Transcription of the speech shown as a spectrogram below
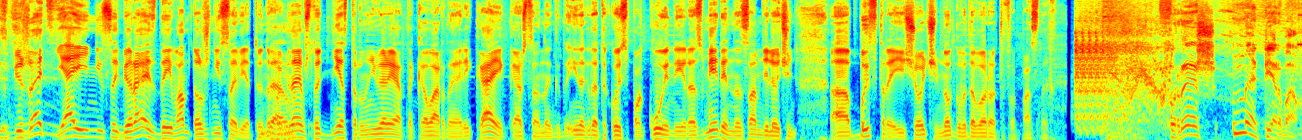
избежать, я и не собираюсь, да и вам тоже не советую. Напоминаем, что Днестр ну, невероятно коварная река, и кажется, она иногда- иногда такой спокойный и размеренный, на самом деле очень а, быстро, и еще очень много водоворотов опасных. Фреш на первом.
